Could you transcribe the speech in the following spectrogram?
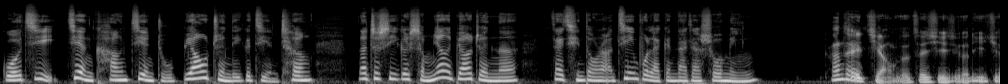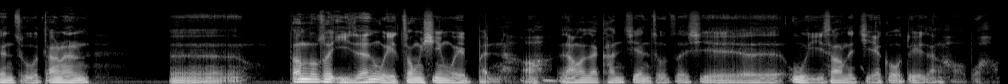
国际健康建筑标准的一个简称。那这是一个什么样的标准呢？再请董事长进一步来跟大家说明。刚才讲的这些这个绿建筑，当然，呃，当中说以人为中心为本啊，然后再看建筑这些物理上的结构对人好不好。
